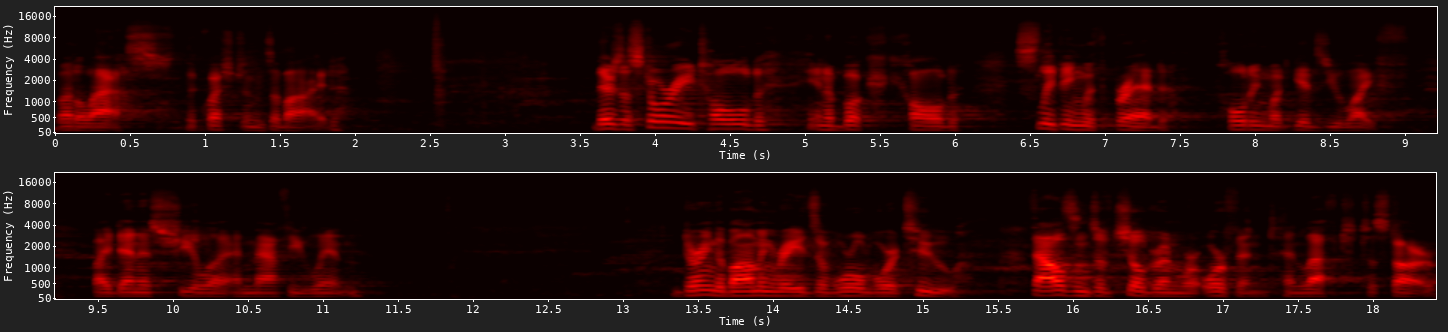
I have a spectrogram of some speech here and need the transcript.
But alas, the questions abide. There's a story told in a book called Sleeping with Bread Holding What Gives You Life by Dennis Sheila and Matthew Linn. During the bombing raids of World War II, thousands of children were orphaned and left to starve.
